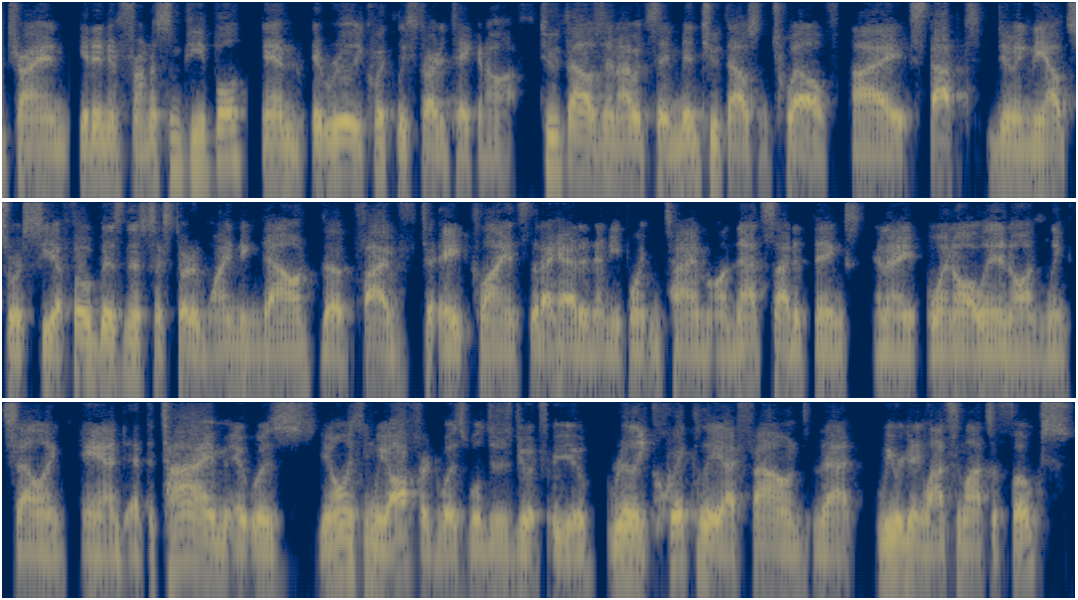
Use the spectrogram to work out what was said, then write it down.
try and get it in front of some people. And it really quickly started taking off. 2000, I would say mid 2012, I stopped doing the outsourced CFO business. I started winding down the five to eight clients that I had at any point in time on that side of things. And I went all in on linked selling. And at the time, it was the only thing we offered was we'll just do it for you. Really quickly, I found that we were getting lots and lots of folks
